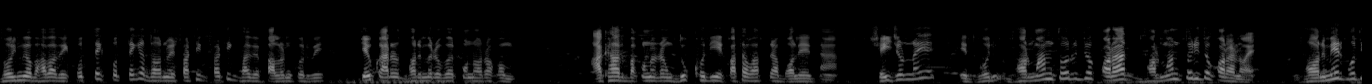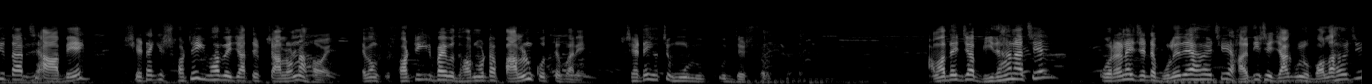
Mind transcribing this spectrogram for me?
ধর্মীয় ভাবাবে, প্রত্যেক প্রত্যেকের ধর্মের সঠিক, সঠিকভাবে পালন করবে। কেউ কারও ধর্মের ওপর কোনো রকম আঘাত বা কোনো রকম দুঃখ দিয়ে কথাবার্তা বলে না। সেই জন্যই ধর্ম- ধর্মান্তরিত করা ধর্মান্তরিত করা নয়। ধর্মের প্রতি তার যে আবেগ সেটাকে সঠিকভাবে যাতে চালনা হয় এবং সঠিকভাবে ধর্মটা পালন করতে পারে সেটাই হচ্ছে মূল উদ্দেশ্য। আমাদের যা বিধান আছে কোরআনে যেটা বলে দেওয়া হয়েছে হাদিসে যাগুলো বলা হয়েছে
